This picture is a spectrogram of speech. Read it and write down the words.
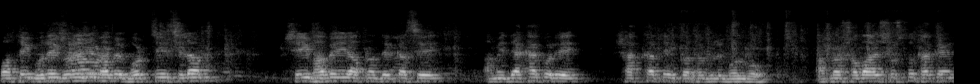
পথে ঘুরে ঘুরে যেভাবে ভোট চেয়েছিলাম সেইভাবেই আপনাদের কাছে আমি দেখা করে সাক্ষাতে এই কথাগুলি বলব। আপনারা সবাই সুস্থ থাকেন,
